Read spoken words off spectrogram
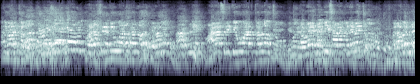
મારા શ્રીથી હું વાત કરી લઉં છું. મારા શ્રીથી હું વાત કરી લઉં છું. તમે નદી સારા કને વેચો બરાબર ને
